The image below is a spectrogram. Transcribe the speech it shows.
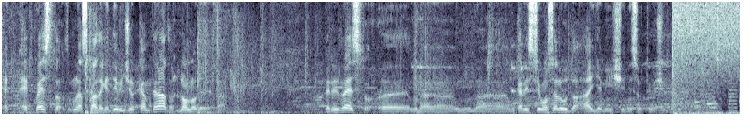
e, e questo una squadra che deve vincere il campionato non lo deve fare. Per il resto eh, una, una, un carissimo saluto agli amici di Sottile Città.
